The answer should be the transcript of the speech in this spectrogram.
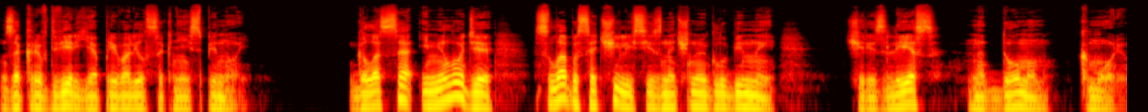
Закрыв дверь, я привалился к ней спиной. Голоса и мелодия слабо сочились из ночной глубины, через лес, над домом, к морю.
